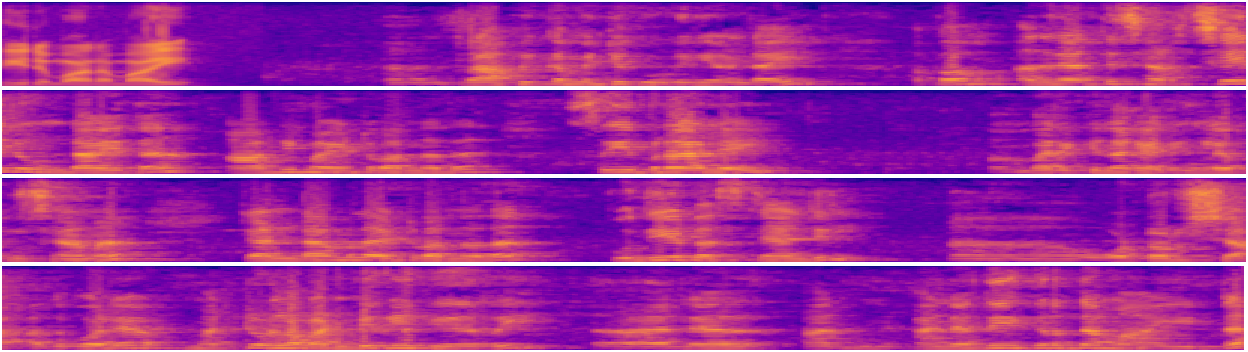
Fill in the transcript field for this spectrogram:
തീരുമാനമായി. ട്രാഫിക് കമ്മിറ്റി കൂടുകയുണ്ടായി. അപ്പം അതിനകത്ത് ചർച്ചയിൽ ഉണ്ടായത് ആദ്യമായിട്ട് വന്നത് സീബ്ര ലൈൻ വരയ്ക്കുന്ന കാര്യങ്ങളെക്കുറിച്ചാണ്. രണ്ടാമതായിട്ട് വന്നത് പുതിയ ബസ് സ്റ്റാൻഡിൽ ഓട്ടോറിക്ഷ അതുപോലെ മറ്റുള്ള വണ്ടികൾ കയറി അന- അന- അനധികൃതമായിട്ട്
